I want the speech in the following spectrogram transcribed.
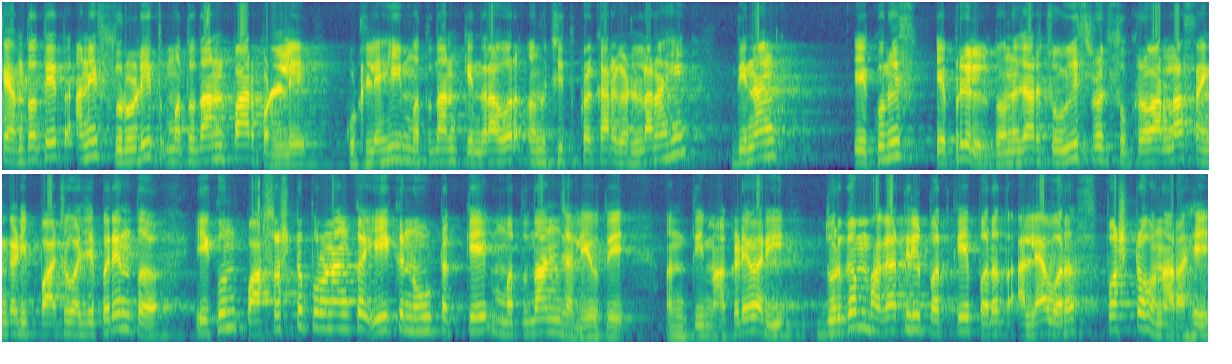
शांततेत आणि सुरळीत मतदान पार पडले. कुठल्याही मतदान केंद्रावर अनुचित प्रकार घडला नाही. दिनांक एकोणीस एप्रिल दोन हजार चोवीस रोज शुक्रवारला सायंकाळी पाच वाजेपर्यंत एकूण पासष्ट पूर्णांक एक नऊ टक्के मतदान झाले होते. अंतिम आकडेवारी दुर्गम भागातील पथके परत आल्यावर स्पष्ट होणार आहे.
